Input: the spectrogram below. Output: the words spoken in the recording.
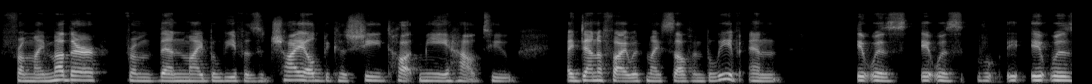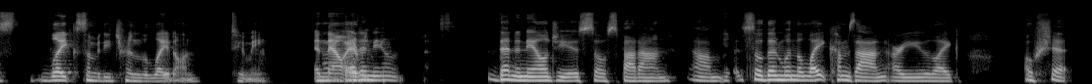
from my mother, from then my belief as a child because she taught me how to identify with myself and believe. And it was it was it was like somebody turned the light on to me. And now that, anal- that analogy is so spot on. Um, yeah. so then when the light comes on are you like oh shit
